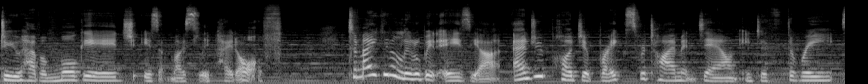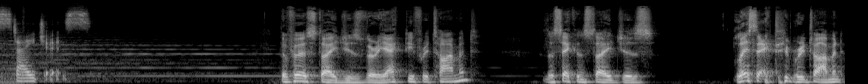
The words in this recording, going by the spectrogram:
Do you have a mortgage? Is it mostly paid off? To make it a little bit easier, Andrew Podger breaks retirement down into three stages. The first stage is very active retirement. The second stage is less active retirement.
